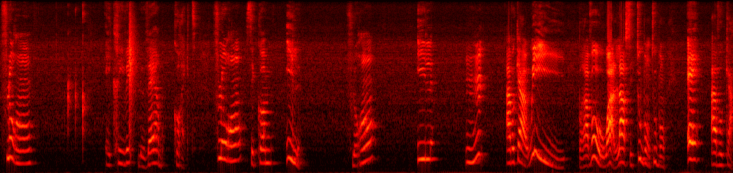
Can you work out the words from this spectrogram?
Florent, écrivez le verbe correct. Florent, c'est comme il. Florent, il, mhm. avocat, oui, bravo, voilà, c'est tout bon, tout bon. Est avocat,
